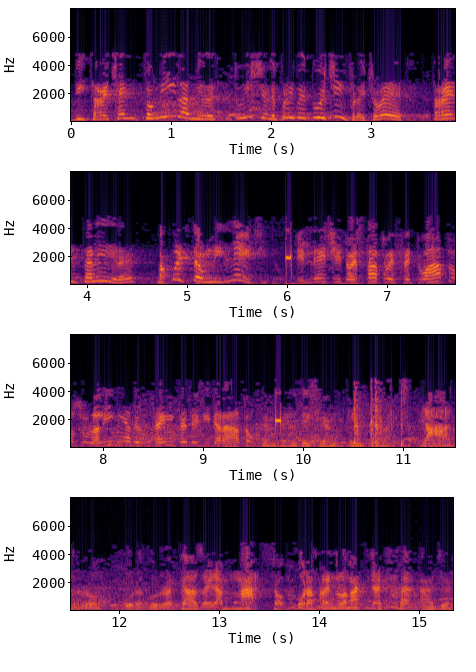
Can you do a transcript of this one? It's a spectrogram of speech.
Di 300.000 mi restituisce le prime due cifre, cioè 30 lire? Ma questo è un illecito! L'illecito è stato effettuato sulla linea dell'utente desiderato. E me lo dici anche in faccia, ladro! Ora corro a casa e l'ammazzo! Ora prendo la macchina... Ah, ah, già,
